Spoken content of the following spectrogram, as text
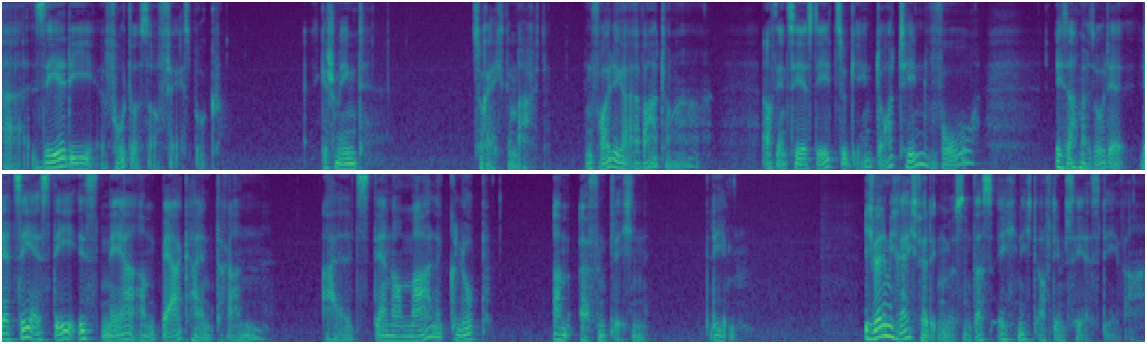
äh, sehe die Fotos auf Facebook, geschminkt, zurechtgemacht, in freudiger Erwartung auf den CSD zu gehen, dorthin, wo, ich sag mal so, der, der CSD ist näher am Berghain dran als der normale Club am öffentlichen Leben. Ich werde mich rechtfertigen müssen, dass ich nicht auf dem CSD war.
